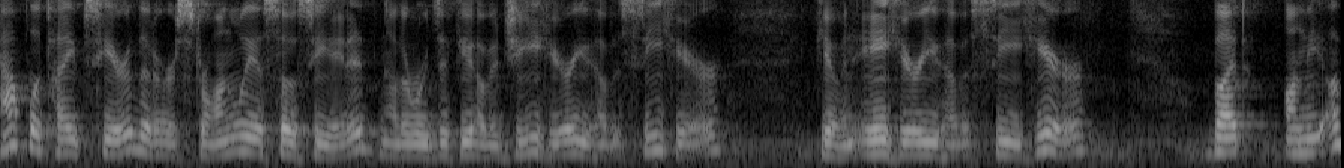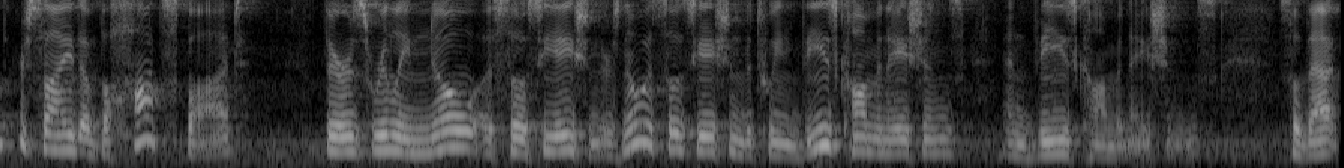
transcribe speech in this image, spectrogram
haplotypes here that are strongly associated. In other words, if you have a G here, you have a C here. If you have an A here, you have a C here. But on the other side of the hotspot, there's really no association. There's no association between these combinations and these combinations. So that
